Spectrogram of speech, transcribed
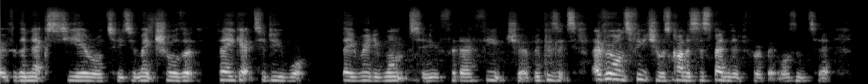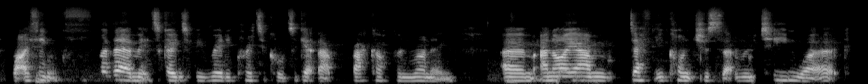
over the next year or two to make sure that they get to do what they really want to for their future because it's everyone's future was kind of suspended for a bit wasn't it? But i think for them it's going to be really critical to get that back up and running. Um, and i am definitely conscious that routine work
